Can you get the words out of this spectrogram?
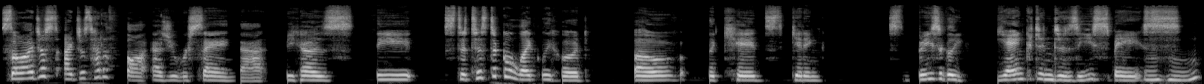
So I just I just had a thought as you were saying that because the statistical likelihood of the kids getting basically yanked into Z space Mhm.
